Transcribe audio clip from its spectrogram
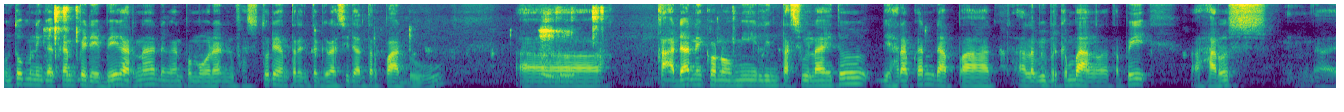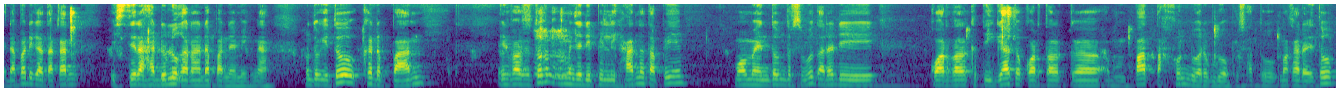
untuk meningkatkan PDB karena dengan pembangunan infrastruktur yang terintegrasi dan terpadu, eh, keadaan ekonomi lintas wilayah itu diharapkan dapat lebih berkembang, tapi harus eh, dapat dikatakan istirahat dulu karena ada pandemik. Nah, untuk itu ke depan infrastruktur menjadi pilihan, tetapi momentum tersebut ada di kuartal ketiga atau kuartal keempat tahun 2021. Maka dari itu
